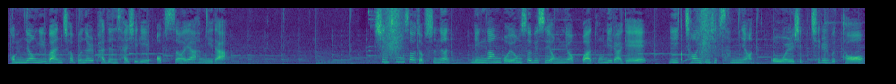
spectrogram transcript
법령 위반 처분을 받은 사실이 없어야 합니다. 신청서 접수는 민간 고용 서비스 영역과 동일하게 2023년 5월 17일부터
